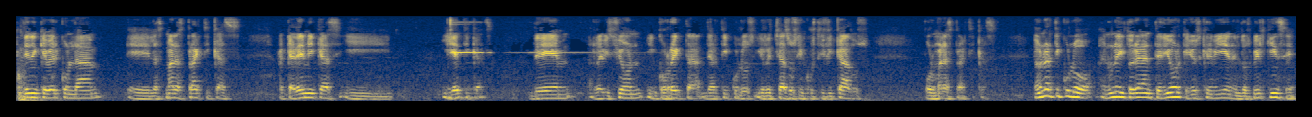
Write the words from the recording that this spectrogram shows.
que tienen que ver con eh, las malas prácticas académicas y, y éticas de revisión incorrecta de artículos y rechazos injustificados por malas prácticas. En un artículo, en un editorial anterior que yo escribí en el 2015,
